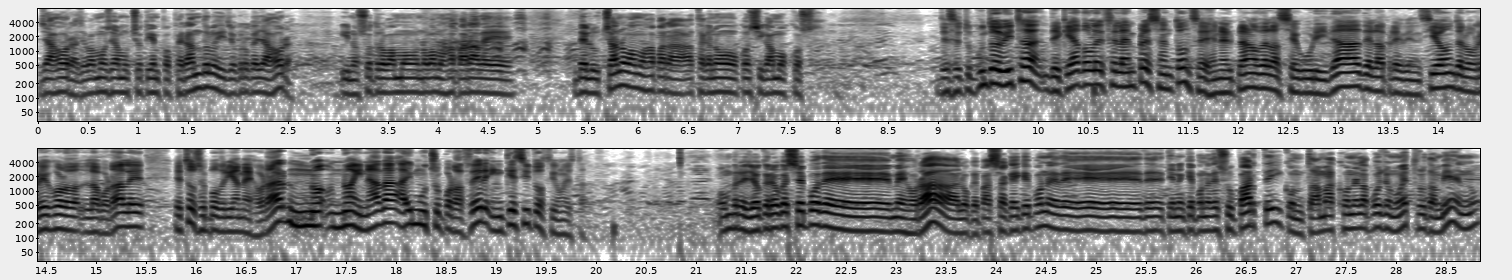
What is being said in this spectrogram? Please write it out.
ya es hora. Llevamos ya mucho tiempo esperándolo y yo creo que ya es hora. Y nosotros vamos, no vamos a parar de, de luchar, no vamos a parar hasta que no consigamos cosas. Desde tu punto de vista, ¿de qué adolece la empresa entonces? En el plano de la seguridad, de la prevención, de los riesgos laborales, ¿esto se podría mejorar? No, no hay nada, hay mucho por hacer. ¿En qué situación está? Hombre, yo creo que se puede mejorar, lo que pasa es que tienen que poner de su parte y contar más con el apoyo nuestro también, ¿no?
